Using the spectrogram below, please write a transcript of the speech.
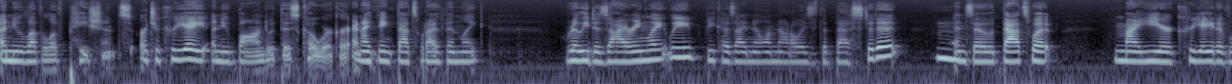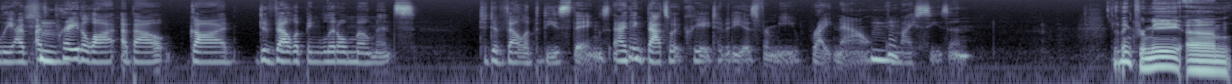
a new level of patience or to create a new bond with this coworker. And I think that's what I've been like really desiring lately because I know I'm not always the best at it. And so that's what my year creatively, I've, I've prayed a lot about God developing little moments to develop these things. And I think that's what creativity is for me right now Mm. in my season. I think for me, um,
